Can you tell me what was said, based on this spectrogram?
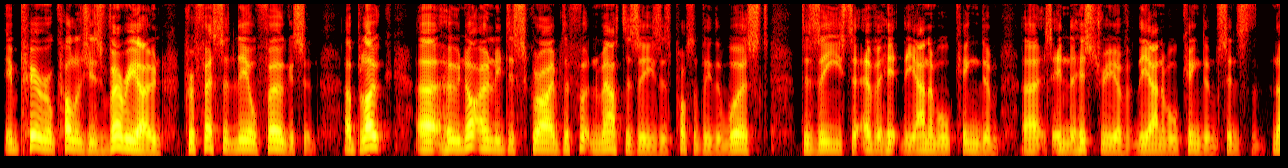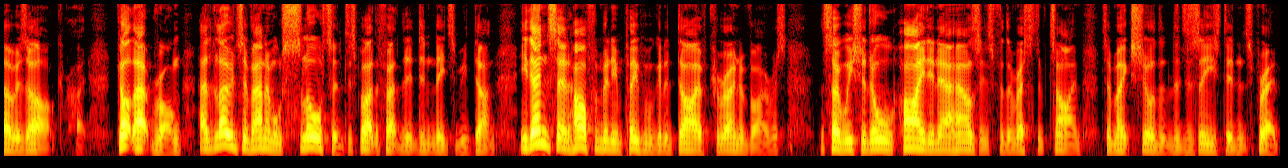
Imperial College's very own Professor Neil Ferguson, a bloke uh, who not only described the foot and mouth disease as possibly the worst disease to ever hit the animal kingdom uh, in the history of the animal kingdom since Noah's Ark, right? Got that wrong, had loads of animals slaughtered despite the fact that it didn't need to be done. He then said half a million people were going to die of coronavirus, so we should all hide in our houses for the rest of time to make sure that the disease didn't spread.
